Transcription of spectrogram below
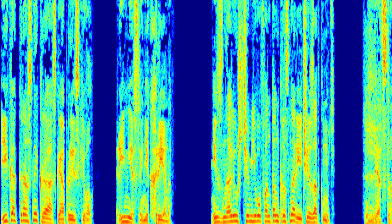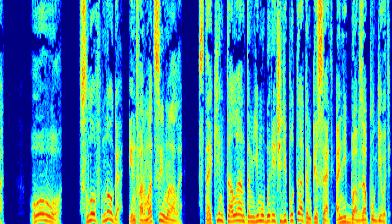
и как красной краской опрыскивал. Ремесленник хренов. Не знали уж, чем его фонтан красноречия заткнуть. Лядство. О, слов много, информации мало. С таким талантом ему бы речи депутатам писать, а не баб запугивать.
